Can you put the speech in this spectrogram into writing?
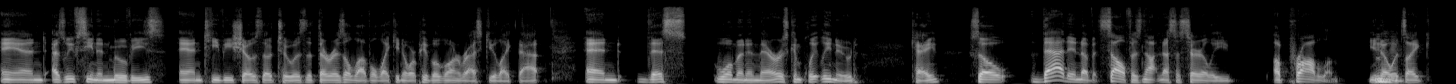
and as we've seen in movies and TV shows, though, too, is that there is a level like, you know, where people go on rescue like that. And this woman in there is completely nude. Okay. So that in of itself is not necessarily a problem. You know, Mhm. it's like,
